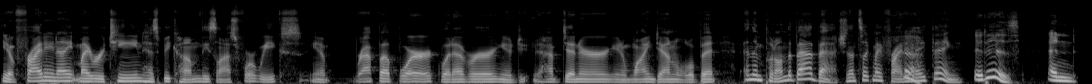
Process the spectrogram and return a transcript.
you know, Friday night. My routine has become these last four weeks. You know, wrap up work, whatever. You know, do, have dinner. You know, wind down a little bit, and then put on the Bad Batch. And that's like my Friday Yeah. night thing. It is. And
